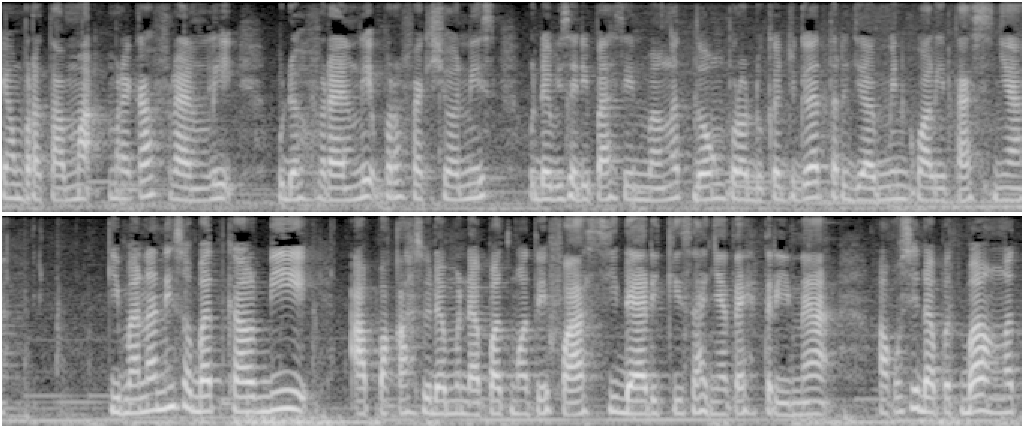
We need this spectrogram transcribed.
Yang pertama, mereka friendly, udah friendly, perfeksionis, udah bisa dipastiin banget dong produknya juga terjamin kualitasnya. Gimana nih Sobat Kalbi? Apakah sudah mendapat motivasi dari kisahnya Teh Trina? Aku sih dapat banget.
